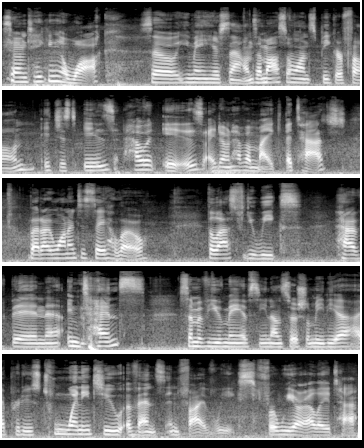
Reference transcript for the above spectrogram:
So I'm taking a walk so you may hear sounds. I'm also on speakerphone. It just is how it is. I don't have a mic attached, but I wanted to say hello. The last few weeks have been intense. Some of you may have seen on social media, I produced 22 events in five weeks for We Are LA Tech.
